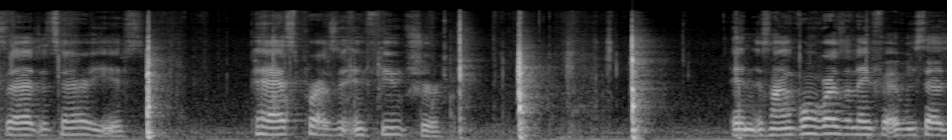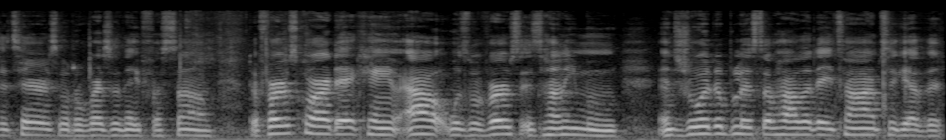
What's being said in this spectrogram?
Sagittarius. Past, present, and future. And it's not going to resonate for every Sagittarius. It'll resonate for some. The first card that came out was reverse is honeymoon. Enjoy the bliss of holiday time together.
